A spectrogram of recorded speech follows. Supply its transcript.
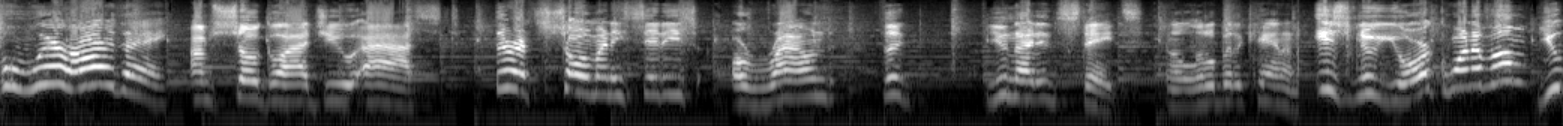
But where are they? I'm so glad you asked. They're at so many cities around the United States and a little bit of Canada. Is New York one of them? You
